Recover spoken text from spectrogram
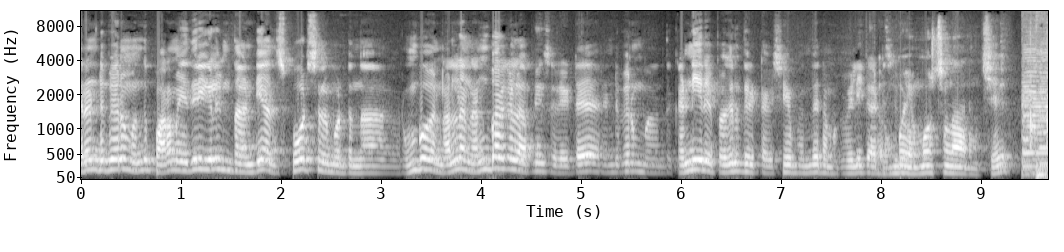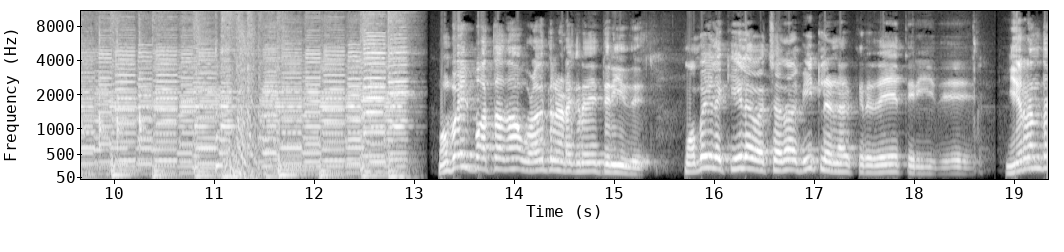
இரண்டு பேரும் வந்து பரம எதிரிகளையும் தாண்டி அது ஸ்போர்ட்ஸ்ல மட்டும்தான். ரொம்ப நல்ல நண்பர்கள் அப்படின்னு சொல்லிட்டு ரெண்டு பேரும் அந்த கண்ணீரை பகிர்ந்துகிட்ட விஷயம் வந்து நமக்கு வெளிக்காட்டு ரொம்ப எமோஷனலா இருந்துச்சு. மொபைல் பார்த்தா தான் உலகத்துல நடக்கிறதே தெரியுது. மொபைலை கீழே வச்சாதான் வீட்டுல நடக்கிறதே தெரியுது. இறந்த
